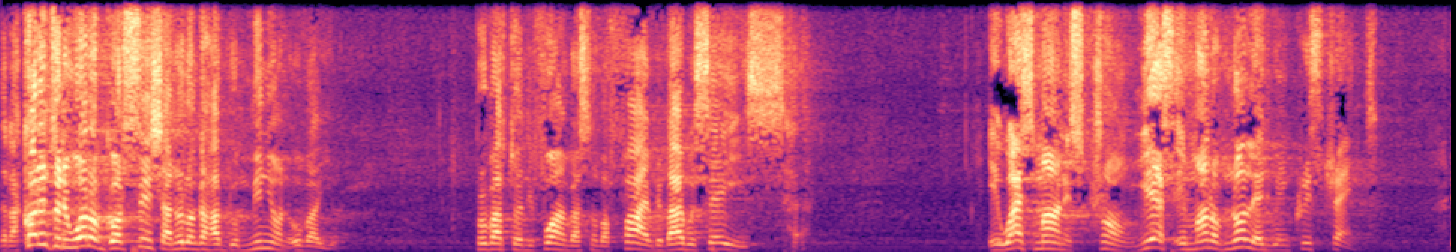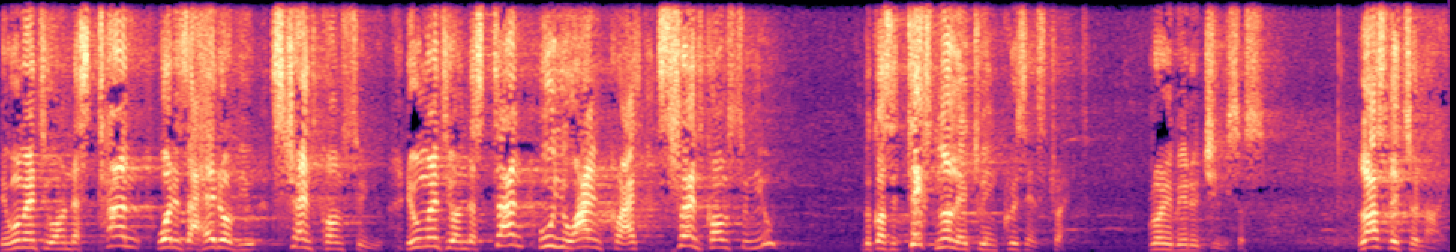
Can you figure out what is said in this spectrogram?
that according to the word of God, sin shall no longer have dominion over you. Proverbs 24 and verse number 5, the Bible says, A wise man is strong. Yes, a man of knowledge will increase strength. The moment you understand what is ahead of you, strength comes to you. The moment you understand who you are in Christ, strength comes to you. Because it takes knowledge to increase in strength. Glory be to Jesus. Lastly, tonight,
